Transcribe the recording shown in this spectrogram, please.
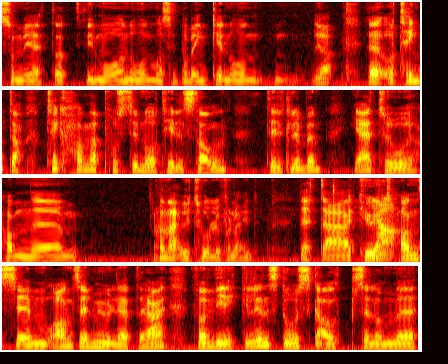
som vet at vi må, noen må sitte på benken. Noen, ja. Og tenk, da. Tenk han er positiv nå til stallen, til klubben. Jeg tror han Han er utrolig fornøyd. Dette er kult. Ja. Han, ser, han ser muligheter her for virkelig en stor skalp, selv om eh,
